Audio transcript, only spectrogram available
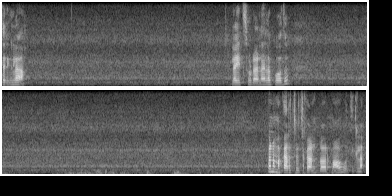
சரிங்களா? லைட் சூடானால போதும் இப்போ நம்ம கரைச்சி வச்ச கார்ன்ஃப்ளவர் மாவு ஊற்றிக்கலாம்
